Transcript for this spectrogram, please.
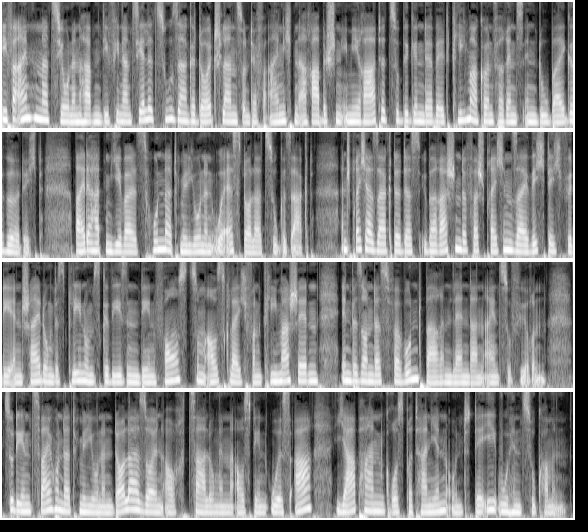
Die Vereinten Nationen haben die finanzielle Zusage Deutschlands und der Vereinigten Arabischen Emirate zu Beginn der Weltklimakonferenz in Dubai gewürdigt. Beide hatten jeweils 100 Millionen US-Dollar zugesagt. Ein Sprecher sagte, das überraschende Versprechen sei wichtig für die Entscheidung des Plenums gewesen, den Fonds zum Ausgleich von Klimaschäden in besonders verwundbaren Ländern einzuführen. Zu den 200 Millionen Dollar sollen auch Zahlungen aus den USA, Japan, Großbritannien und der EU hinzu zukommen.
